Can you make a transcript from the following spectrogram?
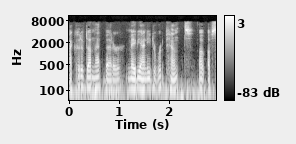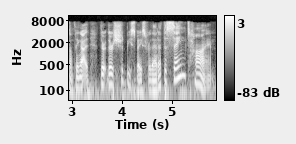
I could have done that better. Maybe I need to repent of, of something. I, there, there should be space for that. At the same time,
